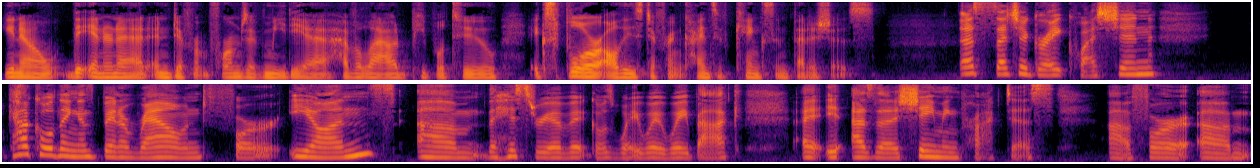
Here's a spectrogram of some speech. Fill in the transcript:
you know the internet and different forms of media have allowed people to explore all these different kinds of kinks and fetishes? That's such a great question cuckolding has been around for eons. Um, the history of it goes way, way, way back uh, it, as a shaming practice uh, for um,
